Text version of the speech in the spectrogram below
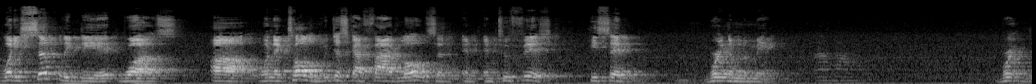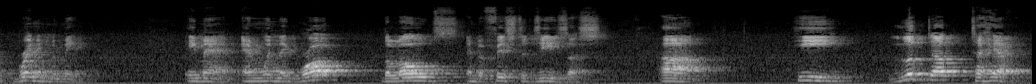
what he simply did was, uh, when they told him, we just got five loaves and, and, and two fish, he said, bring them to me. Bring, bring them to me. Amen. And when they brought the loaves and the fish to Jesus, uh, he looked up to heaven.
